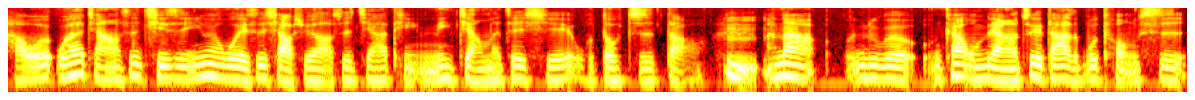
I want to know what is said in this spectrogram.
好，我我要讲的是，其实因为我也是小学老师家庭，你讲的这些我都知道。嗯，那如果你看我们两个最大的不同是，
